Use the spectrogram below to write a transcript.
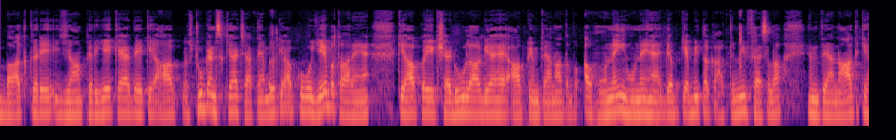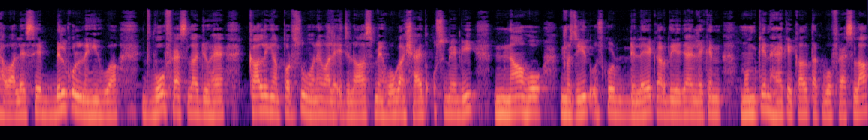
बात करे, या फिर ये कह दे कि आप स्टूडेंट्स क्या चाहते हैं, बल्कि आपको वो ये बता रहे हैं कि आपका एक शेड्यूल आ गया है, आपके इम्तहान अब होने ही होने हैं, जबकि अभी तक हतमी फ़ैसला इम्तहान के हवाले से बिल्कुल नहीं हुआ। वो फ़ैसला जो है कल या परसों होने वाले इजलास में होगा। शायद उसमें भी ना हो, मज़ीद उसको डिले कर दिया जाए, लेकिन मुमकिन है कि कल तक वो फ़ैसला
